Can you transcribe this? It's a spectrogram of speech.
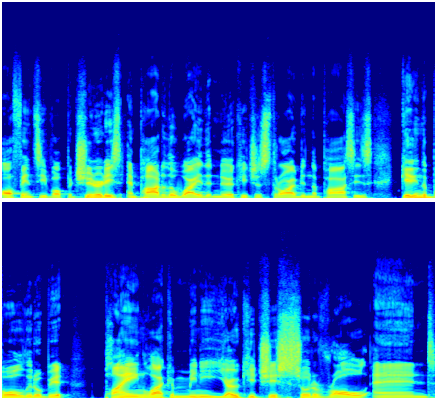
offensive opportunities. And part of the way that Nurkic has thrived in the past is getting the ball a little bit, playing like a mini Jokic sort of role and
